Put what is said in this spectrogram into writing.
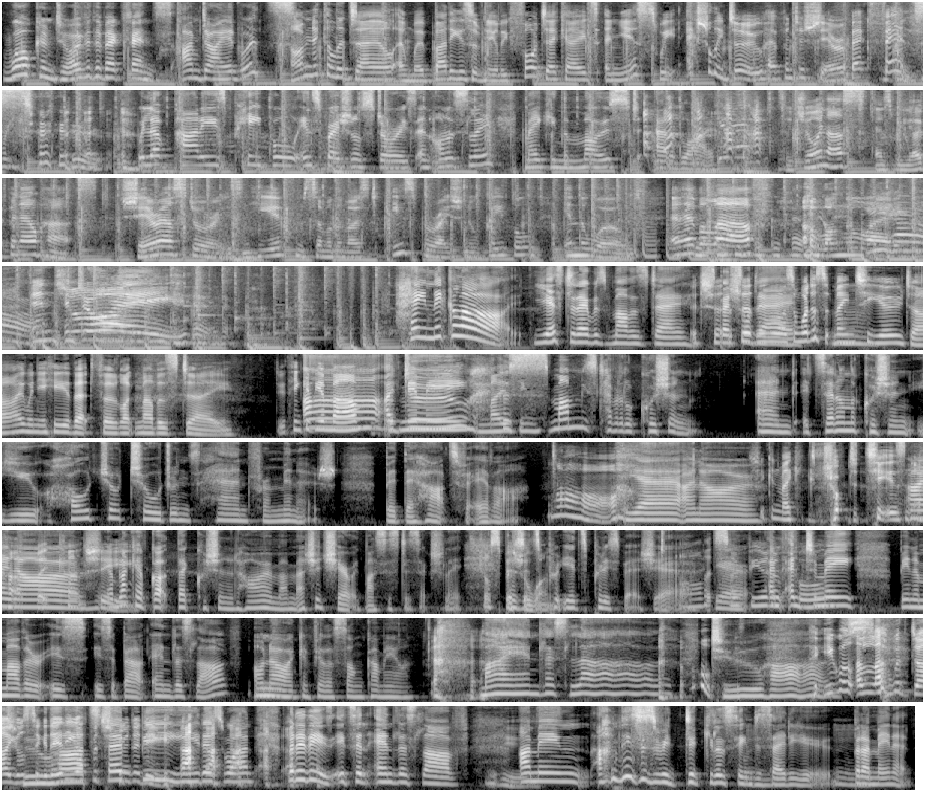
Welcome to Over the Back Fence. I'm Di Edwards. I'm Nicola Dale, and we're buddies of nearly four decades. And yes, we actually do happen to share a back fence. We do. we love parties, people, inspirational stories, and honestly, making the most out of life. So join us as we open our hearts, share our stories, and hear from some of the most inspirational people in the world, and have a laugh along the way. Enjoy. Enjoy. Hey, Nicola. Yesterday was Mother's Day. It sh- Special certainly day. was. And what does it mean to mm. you, Di, when you hear that for like Mother's Day? Do you think of your uh, mum? I do. Because mum used to have a little cushion, and it said on the cushion, "You hold your children's hand for a minute, but their hearts forever." Oh, Yeah, I know. she can make you drop to tears I know. can't she? I'm lucky I've got that cushion at home. Um, I should share it with my sisters actually. Your 'Cause special it's one. Pretty, it's pretty special. Yeah. Oh, that's so beautiful. And, and to me, being a mother is is about endless love. Oh no, Mm. I can feel a song coming on. my endless love, two hearts. You will, in love with Di, you'll sing it any opportunity. beat as one. But it is. It's an endless love. I mean, this is a ridiculous thing Mm. to say to you, but I mean it.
